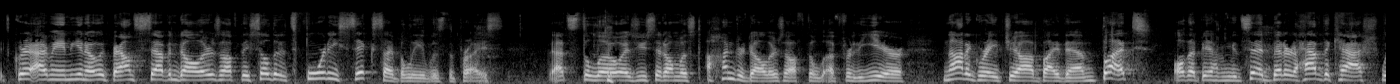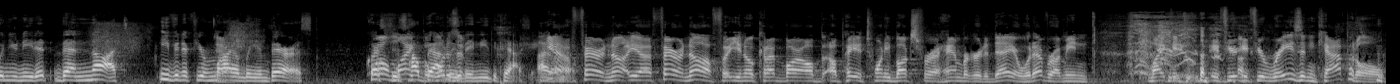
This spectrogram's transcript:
it's great. I mean, you know, it bounced seven dollars off. They sold it at forty six, I believe, was the price. That's the low, as you said, almost hundred dollars off the uh, for the year. Not a great job by them, but all that having been said, better to have the cash when you need it than not even if you're mildly yeah. embarrassed. Question well, Mike, is how badly they need the cash. I yeah, fair enough. Yeah, fair enough. you know, can I borrow? I'll, I'll, pay you twenty bucks for a hamburger today or whatever. I mean, Mike, if you're if you're raising capital,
